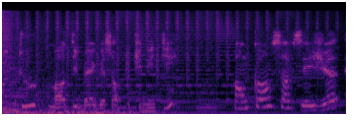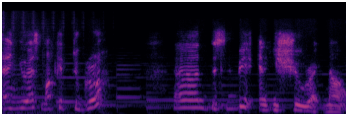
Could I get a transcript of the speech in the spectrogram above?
Futu multi-baggers opportunity, Hong Kong, South Asia, and US market to grow? And this is a bit an issue right now.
